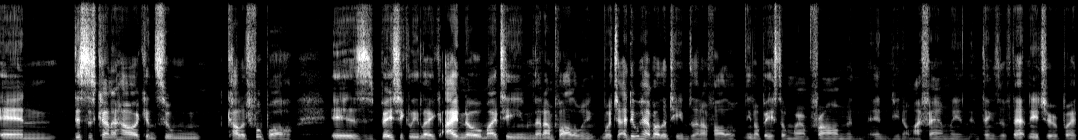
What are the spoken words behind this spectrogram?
and this is kind of how I consume college football is basically like I know my team that I'm following, which I do have other teams that I follow, you know, based on where I'm from and, and you know, my family and, and things of that nature. But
